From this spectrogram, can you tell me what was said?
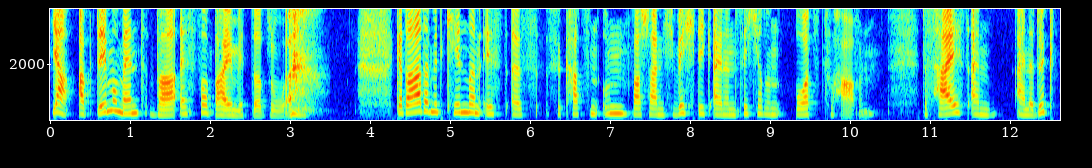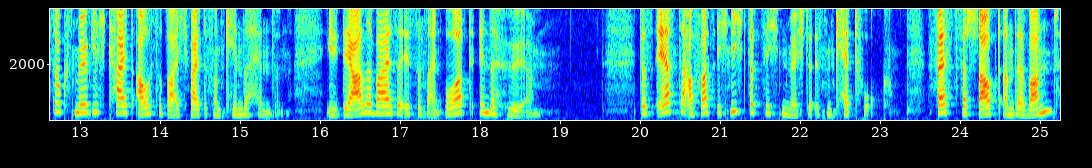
Ja, ab dem Moment war es vorbei mit der Ruhe. Gerade mit Kindern ist es für Katzen unwahrscheinlich wichtig, einen sicheren Ort zu haben. Das heißt, ein, eine Rückzugsmöglichkeit außer Reichweite von Kinderhänden. Idealerweise ist das ein Ort in der Höhe. Das erste, auf was ich nicht verzichten möchte, ist ein Catwalk. Fest verstaubt an der Wand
